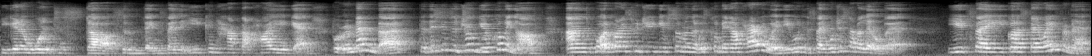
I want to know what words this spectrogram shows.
You're going to want to start something so that you can have that high again. But remember that this is a drug you're coming off. And what advice would you give someone that was coming off heroin? You wouldn't say, well, just have a little bit you'd say you've got to stay away from it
